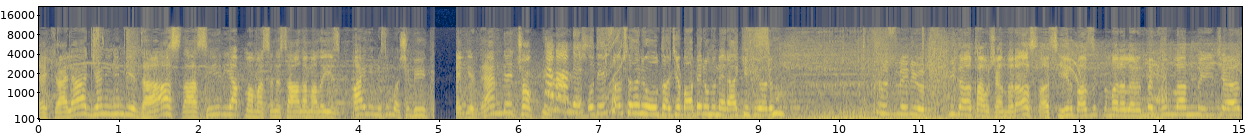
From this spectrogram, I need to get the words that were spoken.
Pekala Johnny'nin bir daha asla sihir yapmamasını sağlamalıyız. Ailemizin başı büyük girdi hem de çok büyük. Tamamdır. O dev tavşana ne oldu acaba ben onu merak ediyorum. Söz veriyorum. Bir daha tavşanları asla sihirbazlık numaralarında kullanmayacağız.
